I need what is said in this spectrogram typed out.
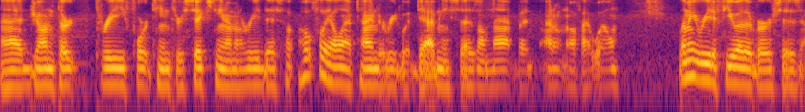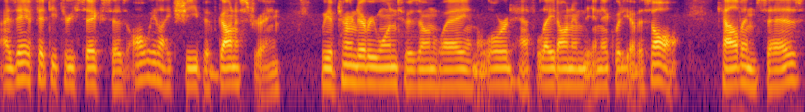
Uh, John 3, 14 through 16. I'm going to read this. Hopefully, I'll have time to read what Dabney says on that, but I don't know if I will. Let me read a few other verses. Isaiah 53 6 says, All we like sheep have gone astray. We have turned every one to his own way, and the Lord hath laid on him the iniquity of us all. Calvin says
